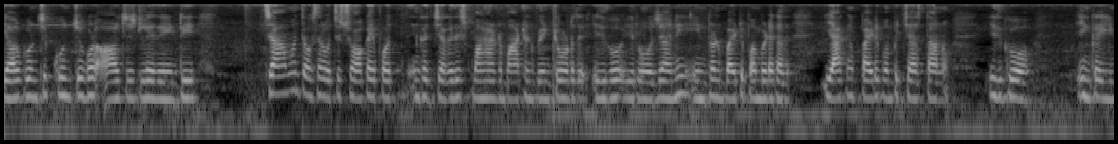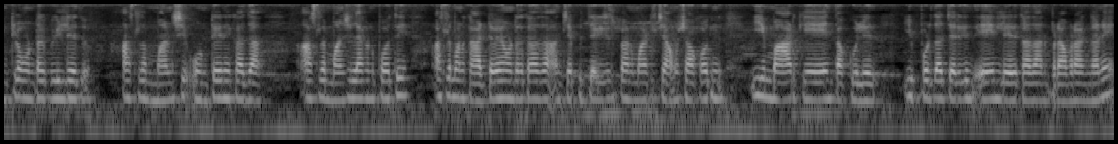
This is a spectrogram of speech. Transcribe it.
ఎవరి గురించి కొంచెం కూడా ఆలోచించలేదు ఏంటి? చామంతి ఒకసారి వచ్చి షాక్ అయిపోతుంది. ఇంకా జగదీష్ మాట్లాడిన మాటలు వింటూ ఉంటుంది. ఇదిగో ఈ రోజా అని ఇంట్లో బయట పంపించడం కదా. యాక బయట పంపించేస్తాను. ఇదిగో ఇంకా ఇంట్లో ఉండక వీల్లేదు. అసలు మనిషి ఉంటేనే కదా. అసలు మనిషి లేకుండా పోతే అసలు మనకు అడ్డమే ఉండదు కదా అని చెప్పి జగదీష్ పైన మాట చామ షాక్ అవుతుంది. ఈ మార్క్ ఏం తక్కువ లేదు. ఇప్పుడు దా జరిగింది ఏం లేదు కదా అని భ్రమరంగానే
